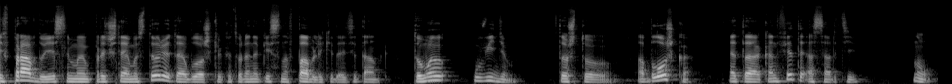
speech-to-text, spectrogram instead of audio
И вправду, если мы прочитаем историю этой обложки, которая написана в паблике «Дайте танк», то мы увидим то, что обложка – это конфеты ассорти, ну,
